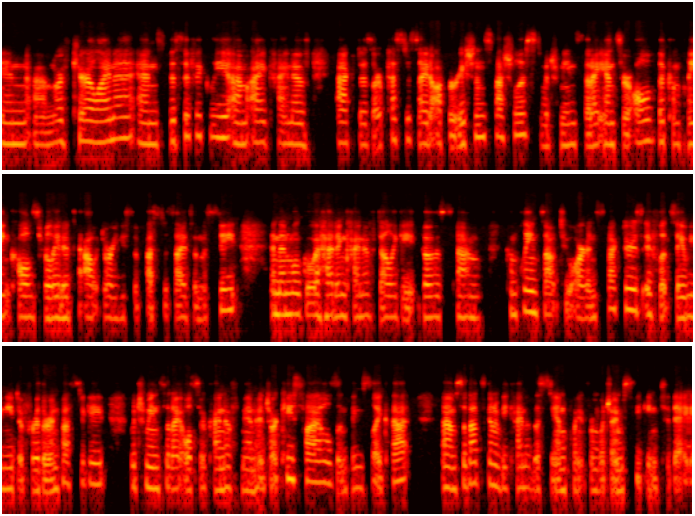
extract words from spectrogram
in um, North Carolina, and specifically, um, I kind of act as our pesticide operations specialist, which means that I answer all of the complaint calls related to outdoor use of pesticides in the state, and then we'll go ahead and kind of delegate those um, complaints out to our inspectors if let's say we need to further investigate, which means that I also kind of manage our case files and things like that. Um, so that's going to be kind of the standpoint from which I'm speaking today.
